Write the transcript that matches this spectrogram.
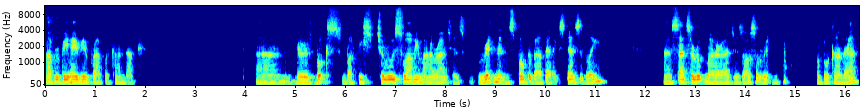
Proper behavior, proper conduct. Um, there's books, Bhakti Charu Swami Maharaj has written and spoke about that extensively. Uh, Satsvarup Maharaj has also written a book on that.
